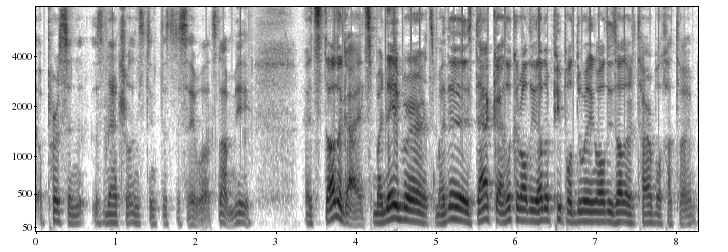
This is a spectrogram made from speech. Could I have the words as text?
a person's natural instinct is to say, well, it's not me. It's the other guy. It's my neighbor. It's my this, that guy. Look at all the other people doing all these other terrible chataim.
